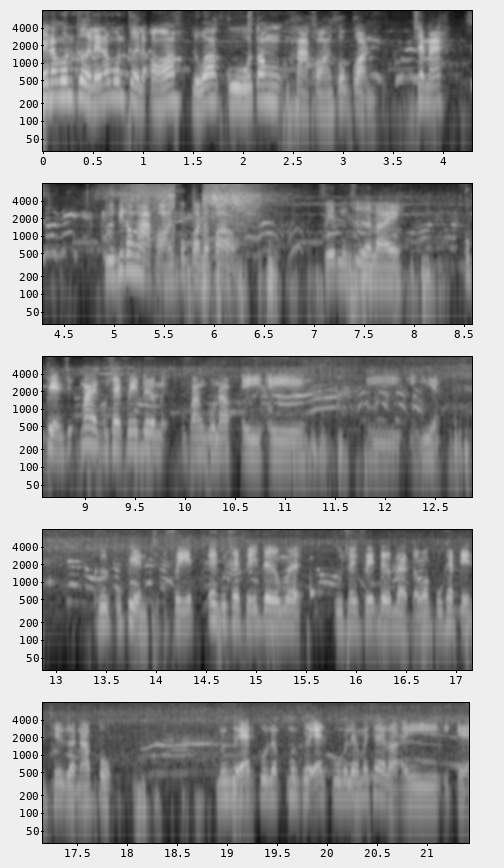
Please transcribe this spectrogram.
ฮ้ยน้ำวนเกิดเลยน้ำวนเกิดแล้วอ๋อหรือว่ากูต้องหาของให้ครบก่อน ใช่ไหมคือพี่ต้องหาของให้ครบก่อนหรือเปล่าเฟซมึงชื่ออะไร กูเปลี่ยนชื่อไม่กูใช้เฟซเดิมฟังกูนะเอเอเอไอ้เหี้ยคือกูเปลี่ยนเฟซเอ้ยกูใช้เฟซเดิมเว้ยกูใช้เฟซเดิมแหละแต่ว่ากูแค่เปลี่ยนชื่อกับหน้าปกมึงคือแอดกูมึงคือแอดกูไปแล้วไม่ใช่เหรอไอ้ไอ้แก่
